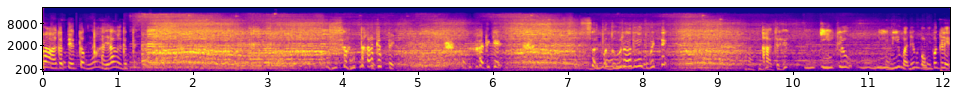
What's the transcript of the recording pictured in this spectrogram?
ಥರ ಆಗತ್ತೆ ಅಂತ ಭಯ ಆಗತ್ತೆ. ಆಗತ್ತೆ. ಅದಕ್ಕೆ ಸ್ವಲ್ಪ ದೂರನೇ ಇದ್ಬಿಟ್ಟೆ ಆದ್ರೆ ಈಗಲೂ ನೀ ಮನೆ ಬೊಂಬಗಳೇ.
